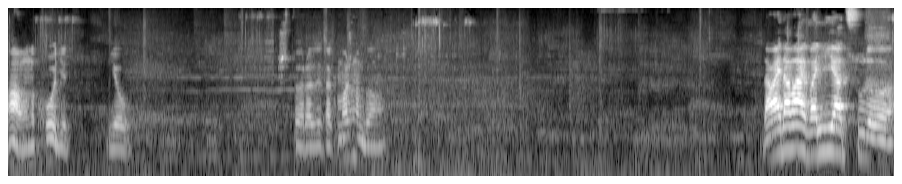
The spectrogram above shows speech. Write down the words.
А, он уходит. Йоу. Что, разве так можно было? Давай, давай, вали отсюда.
